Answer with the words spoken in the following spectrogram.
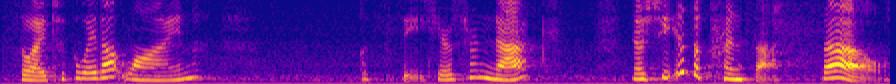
so I took away that line. Let's see, here's her neck. Now she is a princess, so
